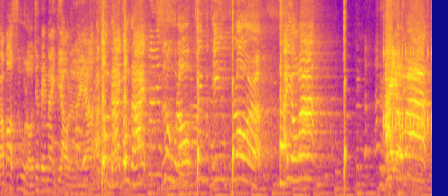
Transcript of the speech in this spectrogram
搞不好十五楼就被卖掉了呢呀。啊，空台空台，十五楼 fifteen floor，还有吗？还有吗？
